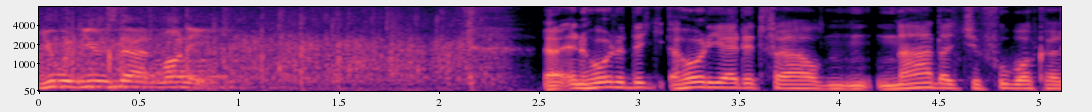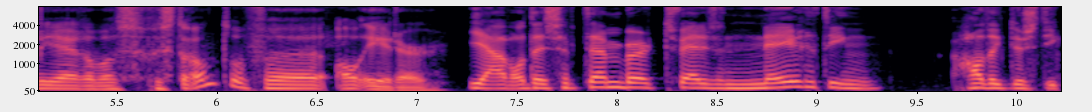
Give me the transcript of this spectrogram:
you would use that money. En hoorde, hoorde, jij dit verhaal nadat je voetbalcarrière was gestrand of uh, al eerder? Ja, want in september 2019 had ik dus die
